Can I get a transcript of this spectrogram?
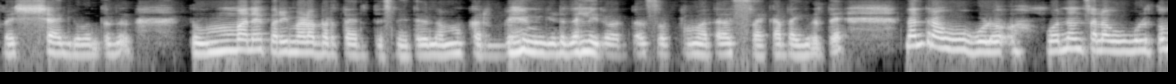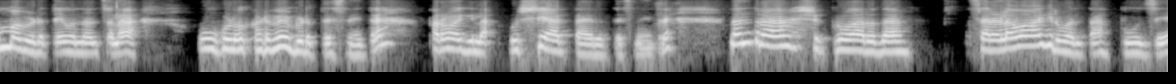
ಫ್ರೆಶ್ ಆಗಿರುವಂತದ್ದು ತುಂಬಾನೇ ಪರಿಮಳ ಬರ್ತಾ ಇರುತ್ತೆ ಸ್ನೇಹಿತರೆ. ನಮ್ಮ ಕರಿಬೇವಿನ ಗಿಡದಲ್ಲಿರುವಂತ ಸೊಪ್ಪು ಮಾತ್ರ ಸಖತ್ತಾಗಿರುತ್ತೆ. ನಂತರ ಹೂಗಳು ಒಂದೊಂದ್ಸಲ ಹೂಗಳು ತುಂಬಾ ಬಿಡುತ್ತೆ, ಒಂದೊಂದ್ಸಲ ಹೂಗಳು ಕಡಿಮೆ ಬಿಡುತ್ತೆ ಸ್ನೇಹಿತರೆ. ಪರವಾಗಿಲ್ಲ, ಖುಷಿ ಆಗ್ತಾ ಇರುತ್ತೆ ಸ್ನೇಹಿತರೆ. ನಂತರ ಶುಕ್ರವಾರದ ಸರಳವಾಗಿರುವಂತಹ ಪೂಜೆ.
